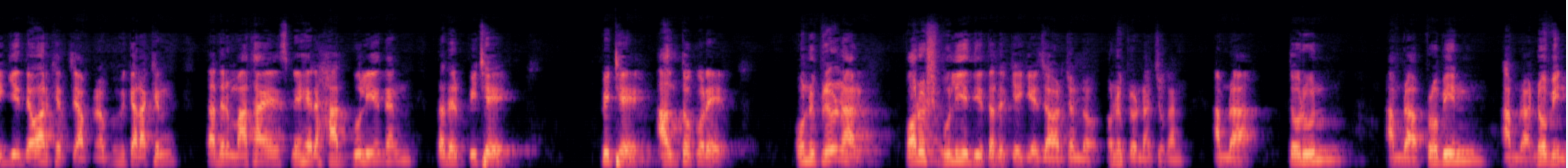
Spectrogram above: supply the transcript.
এগিয়ে দেওয়ার ক্ষেত্রে আপনারা ভূমিকা রাখেন। তাদের মাথায় স্নেহের হাত বুলিয়ে দেন, তাদের পিঠে পিঠে আলতো করে অনুপ্রেরণার পরশ বুলিয়ে দিয়ে তাদেরকে এগিয়ে যাওয়ার জন্য অনুপ্রেরণা যোগান। আমরা তরুণ, আমরা প্রবীণ, আমরা নবীন।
